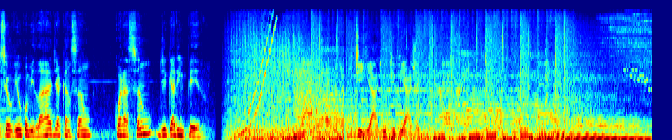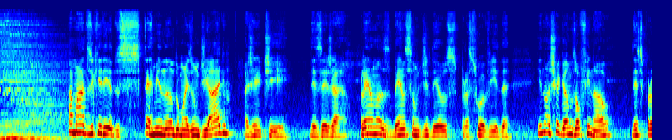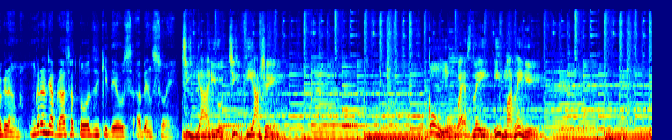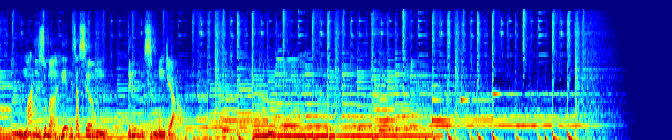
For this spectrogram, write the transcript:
Você ouviu com Milad a canção Coração de Garimpeiro. Diário de Viagem. Amados e queridos, terminando mais um diário, a gente deseja plenas bênçãos de Deus para a sua vida. E nós chegamos ao final desse programa. Um grande abraço a todos e que Deus abençoe. Diário de Viagem. Com Wesley e Marlene. Mais uma realização transmundial.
